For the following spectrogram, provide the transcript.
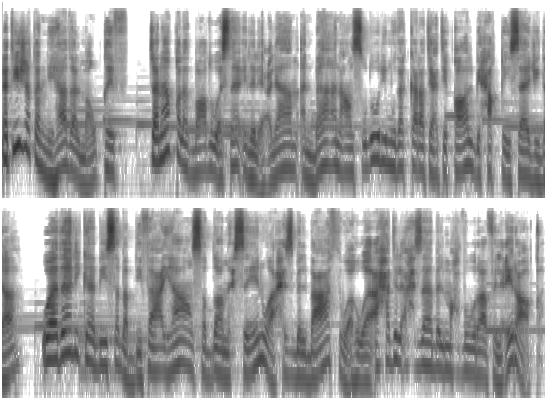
نتيجة لهذا الموقف تناقلت بعض وسائل الإعلام أنباء عن صدور مذكرة اعتقال بحق ساجدة وذلك بسبب دفاعها عن صدام حسين وحزب البعث وهو أحد الأحزاب المحظورة في العراق.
